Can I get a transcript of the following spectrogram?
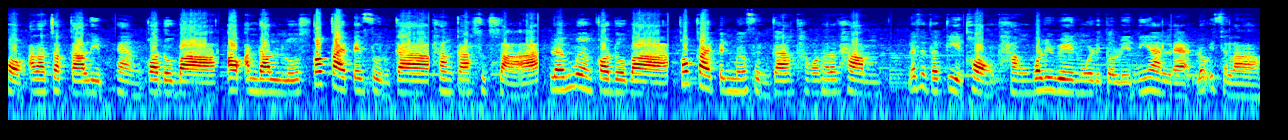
ของอาณาจักรกาลิบแห่งกอร์โดบา อัลอันดาลุสก็กลายเป็นศูนย์กลางทางการศึกษา และเมืองกอร์โดบา ก็กลายเป็นเมืองศูนย์กลางทางวัฒนธรรม และเศรษฐกิจของทั้งบริเวณเมดิเตอเรเนียน และโลกอิสลาม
